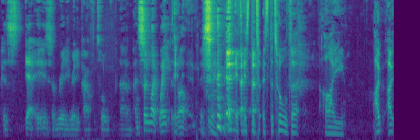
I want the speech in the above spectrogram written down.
because yeah, it is a really, really powerful tool, um, and so lightweight as It- well. it's, it's the it's the tool that I, I, I uh,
